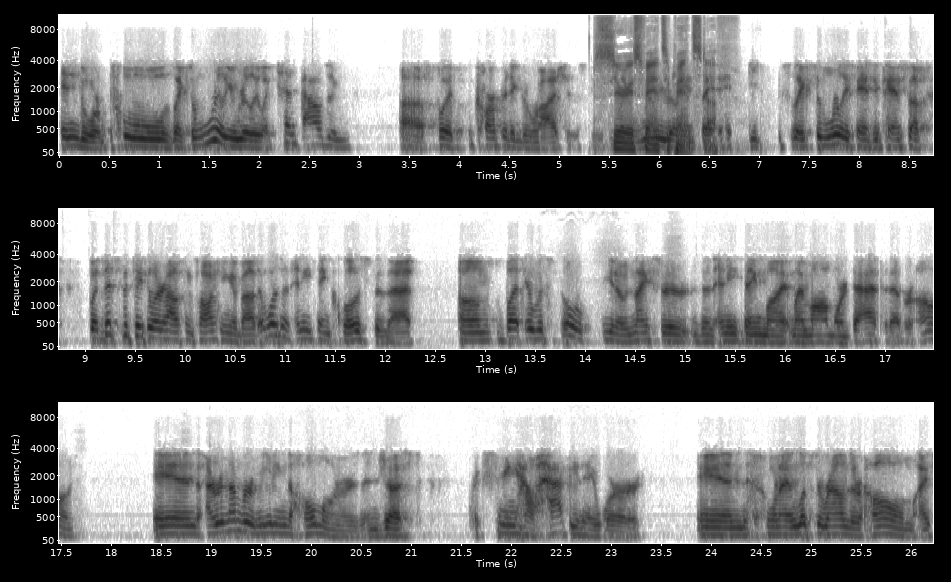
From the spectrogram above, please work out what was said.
indoor pools, like some really really like ten thousand uh, foot carpeted garages. Serious like, fancy really, pants stuff. It's like some really fancy pants stuff. But this particular house I'm talking about, it wasn't anything close to that. Um, but it was still, you know, nicer than anything my, my mom or dad had ever owned. And I remember meeting the homeowners and just like seeing how happy they were. And when I looked around their home, I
